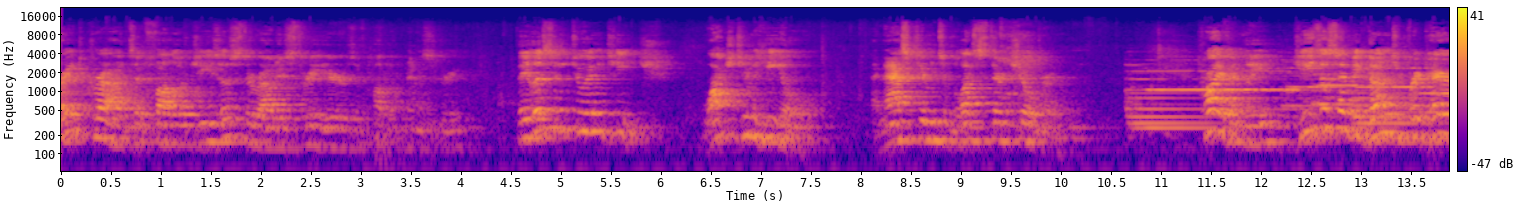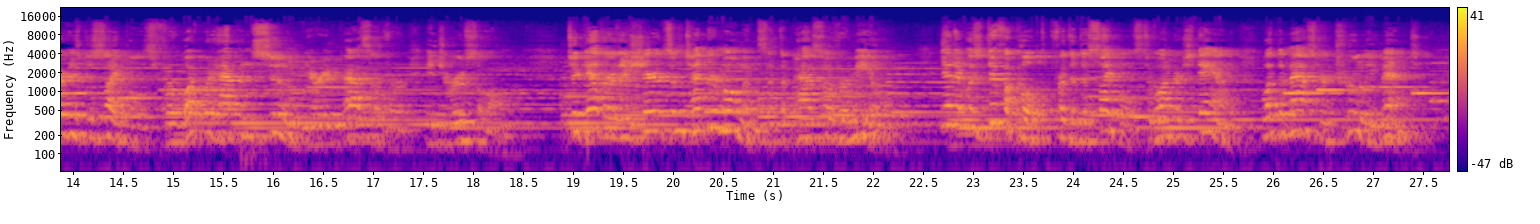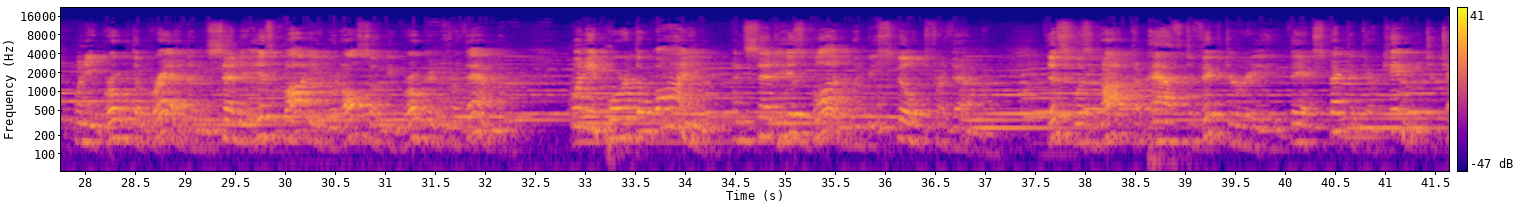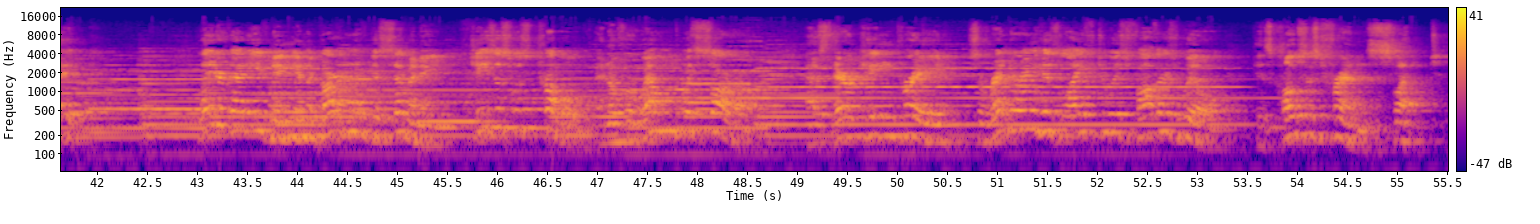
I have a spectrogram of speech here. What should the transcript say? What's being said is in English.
Great crowds had followed Jesus throughout his three years of public ministry. They listened to him teach, watched him heal, and asked him to bless their children. Privately, Jesus had begun to prepare his disciples for what would happen soon during Passover in Jerusalem. Together, they shared some tender moments at the Passover meal. Yet it was difficult for the disciples to understand what the Master truly meant when he broke the bread and said his body would also be broken for them, when he poured the wine and said his blood would be spilled for them. This was not the path to victory they expected their king to take. Later that evening, in the Garden of Gethsemane, Jesus was troubled and overwhelmed with sorrow. As their king prayed, surrendering his life to his Father's will, his closest friends slept.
